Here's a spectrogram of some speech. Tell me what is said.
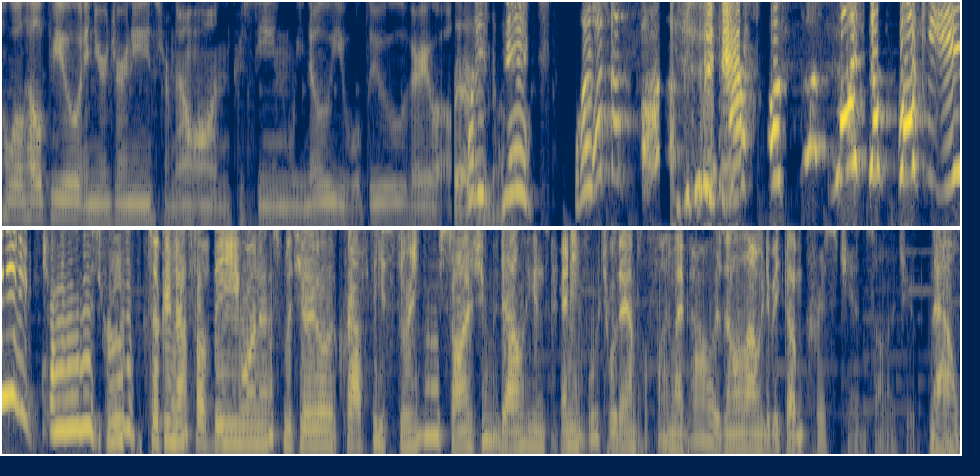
will help you in your journeys from now on, Christine. We know you will do very well. Fair what is enough. this? What? What the fuck? Ass fuck? What the fuck is! John and his group took enough of the E1S material to craft these three new Sonichu medallions, any of which would amplify my powers and allow me to become Chris Chan Sonichu. Now,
